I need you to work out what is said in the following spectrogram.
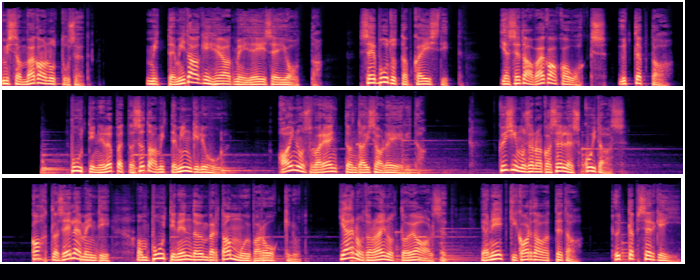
mis on väga nutused. mitte midagi head meid ees ei oota. see puudutab ka Eestit ja seda väga kauaks, ütleb ta. Putin ei lõpeta sõda mitte mingil juhul. ainus variant on ta isoleerida. küsimus on aga selles, kuidas kahtlase elemendi on Putin enda ümbert ammu juba rookinud. Jäänud on ainult lojaalsed ja needki kardavad teda, ütleb Sergei.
